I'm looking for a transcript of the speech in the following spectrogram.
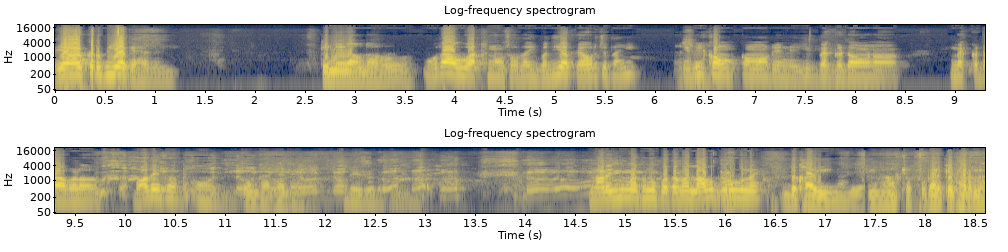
1000 ਰੁਪਿਆ ਕਿਹਾ ਜੀ। ਕਿੰਨੇ ਦਾ ਆਉਂਦਾ ਉਹ? ਉਹਦਾ ਉਹ 8-900 ਦਾ ਜੀ ਵਧੀਆ ਪਿਓਰ ਚ ਤਾਂ ਜੀ। ਇਹ ਵੀ ਕਮ ਕਮਾਉਂਦੇ ਨੇ ਜੀ ਬਿਗ ਡਾਊਨ ਮੈਕ ਡਬਲ ਵਾਦੇ ਚੰਗਾ ਲੈ ਲੈ। ਦੇ ਦੇ। ਨਾਲੇ ਜੀ ਮੈਂ ਤੁਹਾਨੂੰ ਪਤਾ ਮੈਂ ਲਵ ਗੁਰੂ ਨੇ। ਦਿਖਾਈ ਨਾ ਦੇ। ਨਾ ਚੁੱਪ ਕਰਕੇ ਫੜ ਲੈ।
